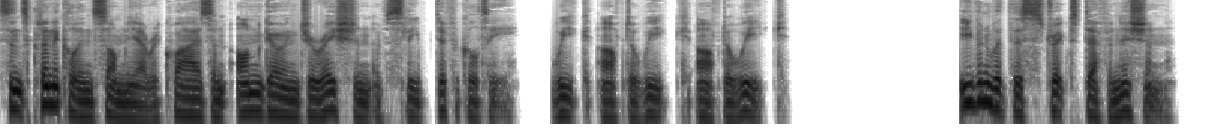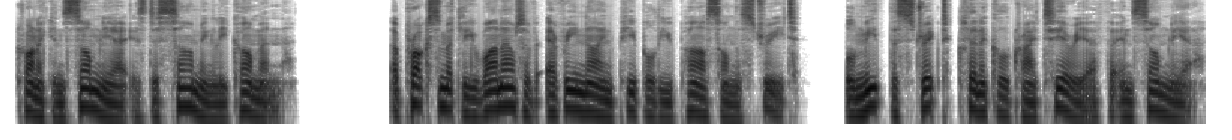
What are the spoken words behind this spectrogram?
since clinical insomnia requires an ongoing duration of sleep difficulty, week after week after week. Even with this strict definition, chronic insomnia is disarmingly common. Approximately one out of every nine people you pass on the street will meet the strict clinical criteria for insomnia,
